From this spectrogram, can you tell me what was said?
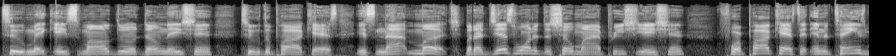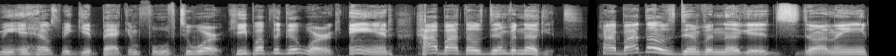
to make a small do- donation to the podcast. It's not much but i just wanted to show my appreciation for a podcast that entertains me and helps me get back and forth to work. Keep up the good work and how about those denver nuggets how about those Denver Nuggets, Darlene?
